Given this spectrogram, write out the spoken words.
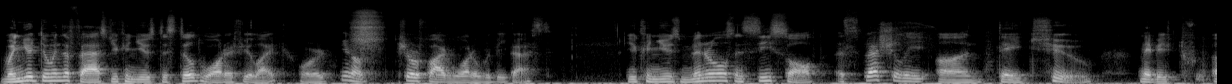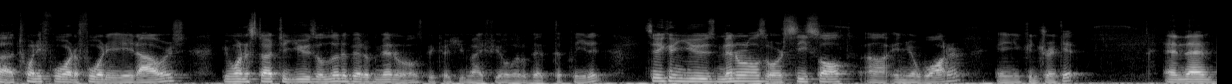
When you're doing the fast, you can use distilled water if you like, or you know, purified water would be best. You can use minerals and sea salt, especially on day two, maybe uh, 24 to 48 hours. You want to start to use a little bit of minerals because you might feel a little bit depleted. So you can use minerals or sea salt uh, in your water, and you can drink it. And then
